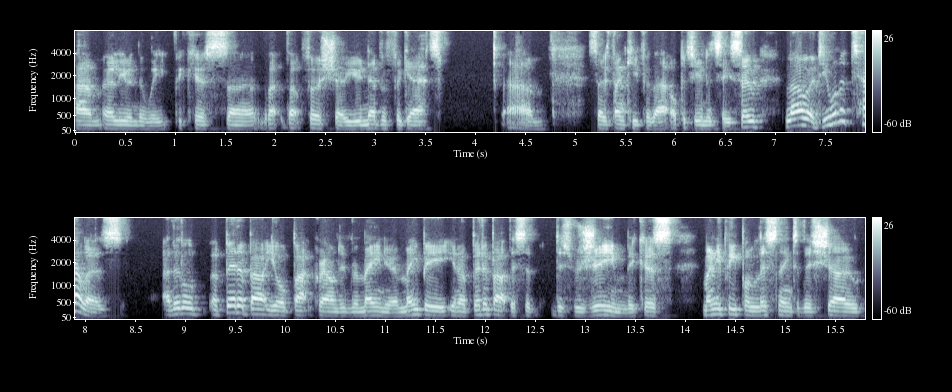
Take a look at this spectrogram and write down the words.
um, earlier in the week because uh, that that first show you never forget um, so thank you for that opportunity. So Laura, do you want to tell us a little, a bit about your background in Romania and maybe you know a bit about this uh, this regime because many people listening to this show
